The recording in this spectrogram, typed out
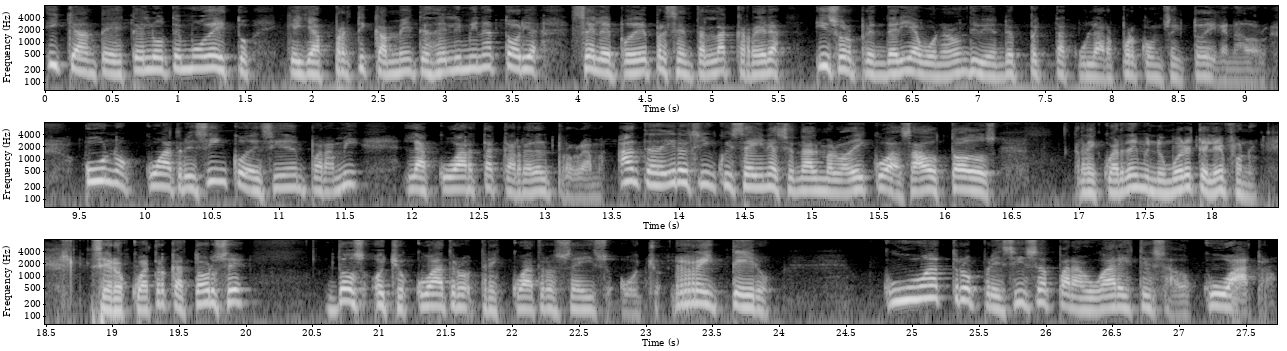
y que ante este lote modesto que ya prácticamente es de eliminatoria se le puede presentar la carrera y sorprender y abonar un dividendo espectacular por concepto de ganador. 1, 4 y 5 deciden para mí la cuarta carrera del programa. Antes de ir al 5 y 6 nacional, malvadico, asados todos, recuerden mi número de teléfono 0414 284 3468. Reitero, cuatro precisas para jugar este sábado. Cuatro.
